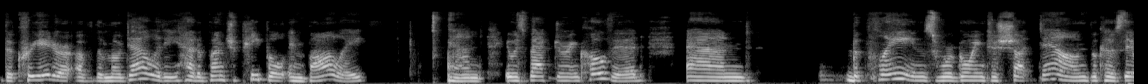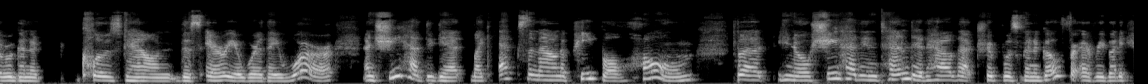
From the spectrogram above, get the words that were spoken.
the creator of the modality had a bunch of people in Bali and it was back during COVID and the planes were going to shut down because they were going to close down this area where they were and she had to get like x amount of people home but you know she had intended how that trip was going to go for everybody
